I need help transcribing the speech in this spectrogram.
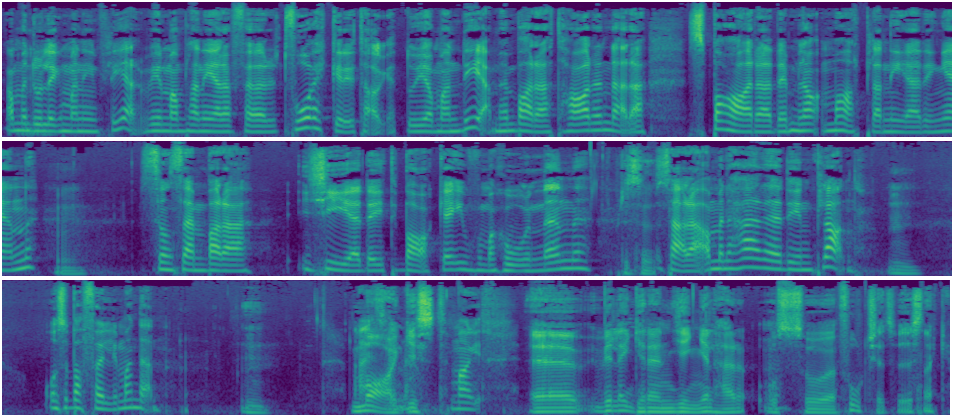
ja men då lägger man in fler. Vill man planera för två veckor i taget, då gör man det. Men bara att ha den där sparade ma- matplaneringen Mm. som sen bara ger dig tillbaka informationen. Precis. Så här, ja men det här är din plan. Mm. Och så bara följer man den. Mm. Magiskt. Magiskt. Eh, vi lägger en jingel här och Mm. så fortsätter vi snacka.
